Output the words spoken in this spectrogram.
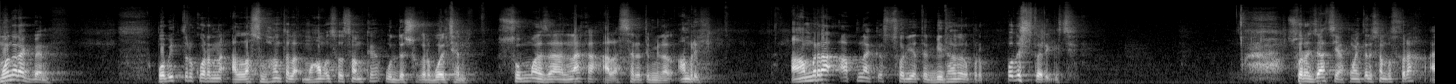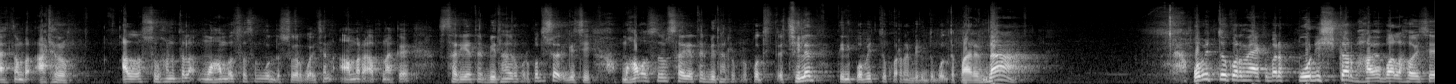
মনে রাখবেন পবিত্র কোরআন আল্লাহ সুহামতাল্লাহ মোহাম্মদ সাল্লামকে উদ্দেশ্য করে বলছেন, সুম্মা নাকা আল্লাহ সারাতে মিনাল আমরি। আমরা আপনাকে শরীয়তের বিধানের উপর প্রতিষ্ঠিত রেখেছি। সুরা যাচ্ছি পঁয়তাল্লিশ নম্বর সুরা, আয়াত নম্বর আঠেরো। আল্লাহ সুহানতাল্লাহ মোহাম্মদ সাল্লামকে উদ্দেশ্য করে বলছেন, আমরা আপনাকে শরিয়তের বিধানের উপর প্রতিষ্ঠিত রেখেছি। মোহাম্মদ সাল্লাম শরিয়তের বিধানের উপর প্রতিষ্ঠিত ছিলেন, তিনি পবিত্র কোরআনের বিরুদ্ধে বলতে পারেন না। পবিত্র কোরআনে একেবারে পরিষ্কারভাবে বলা হয়েছে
